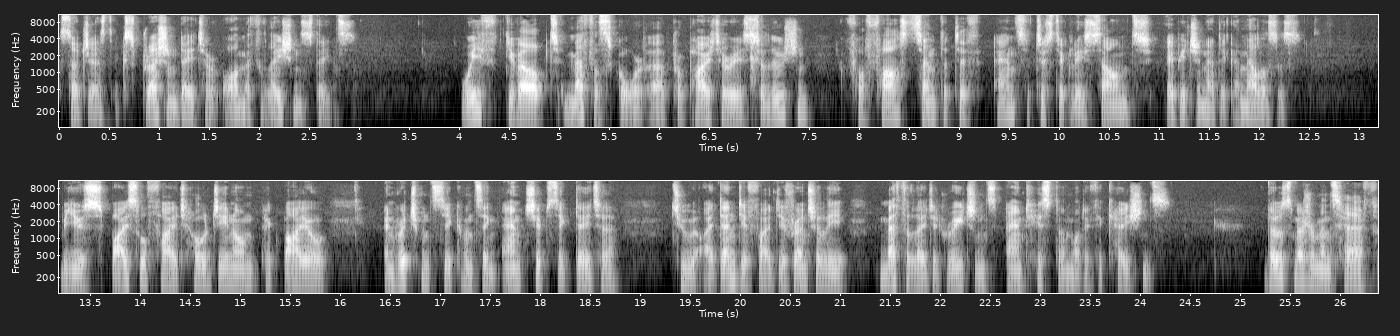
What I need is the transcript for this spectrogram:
such as expression data or methylation states. We've developed MethylScore, a proprietary solution for fast, sensitive, and statistically sound epigenetic analysis. We use bisulfite whole genome PacBio, enrichment sequencing, and ChIP-seq data to identify differentially methylated regions and histone modifications. Those measurements have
